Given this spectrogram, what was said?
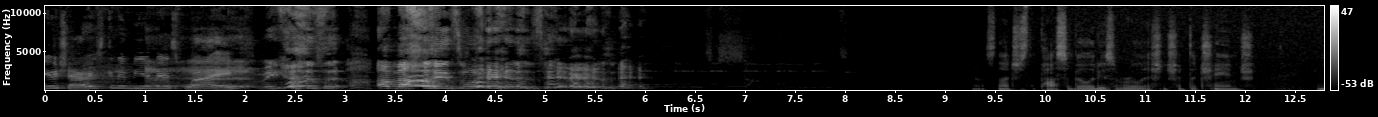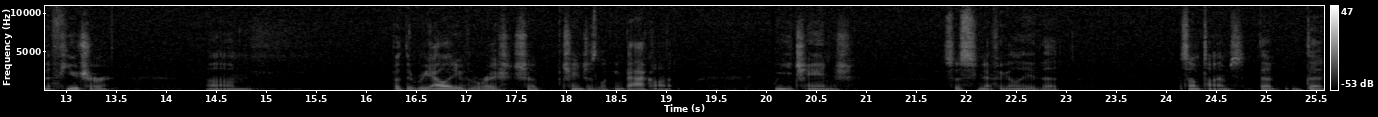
Your shower's gonna be a mess. Why? Because I'm always wearing his hair. You know, it's not just the possibilities of a relationship that change in the future, um, but the reality of the relationship changes looking back on it. We change so significantly that sometimes that that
